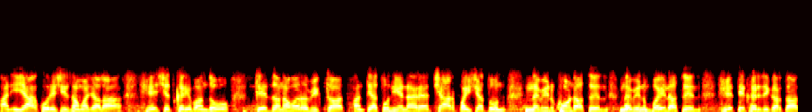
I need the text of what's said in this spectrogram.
आणि या कुरेशी समाजाला हे शेतकरी बांधव ते जनावरं विकतात आणि त्यातून येणाऱ्या चार पैशातून नवीन खोंड असेल नवीन बैल असेल हे ते खरेदी करतात.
